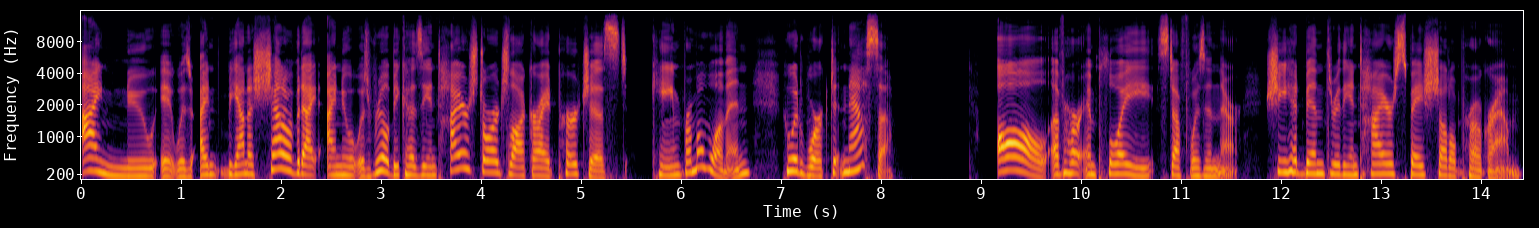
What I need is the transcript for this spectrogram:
I knew it was I beyond a shadow of a doubt I knew it was real because the entire storage locker I had purchased came from a woman who had worked at NASA all of her employee stuff was in there. She had been through the entire space shuttle program.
